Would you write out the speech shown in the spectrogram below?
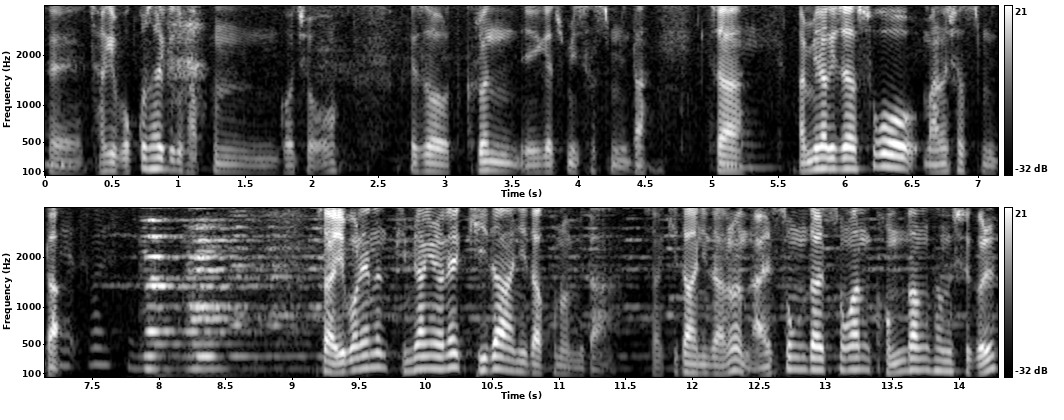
네, 자기 먹고 살기도 바쁜 거죠. 그래서 그런 얘기가 좀 있었습니다. 자, 네. 안민아 기자 수고 많으셨습니다. 네, 수고하셨습니다. 자 이번에는 김양현의 기다 아니다 코너입니다. 자 기다 아니다는 알쏭달쏭한 건강 상식을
